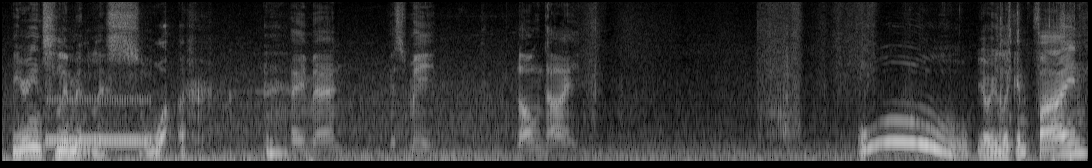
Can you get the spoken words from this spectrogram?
experience limitless. What? Hey man, it's me. Long time. Ooh, yo, you looking fine.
